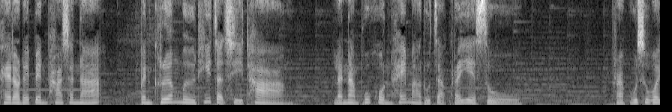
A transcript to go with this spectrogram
ให้เราได้เป็นภาชนะเป็นเครื่องมือที่จะชี้ทาง และนำผู้คนให้มารู้จักพระเยซู พระผู้ช่วย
